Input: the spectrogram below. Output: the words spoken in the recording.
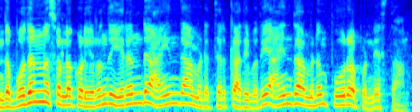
இந்த புதன்னு சொல்லக்கூடியவர் வந்து இரண்டு ஐந்தாம் இடத்திற்கு அதிபதி ஐந்தாம் இடம் பூர்வ புண்ணியஸ்தானம்.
